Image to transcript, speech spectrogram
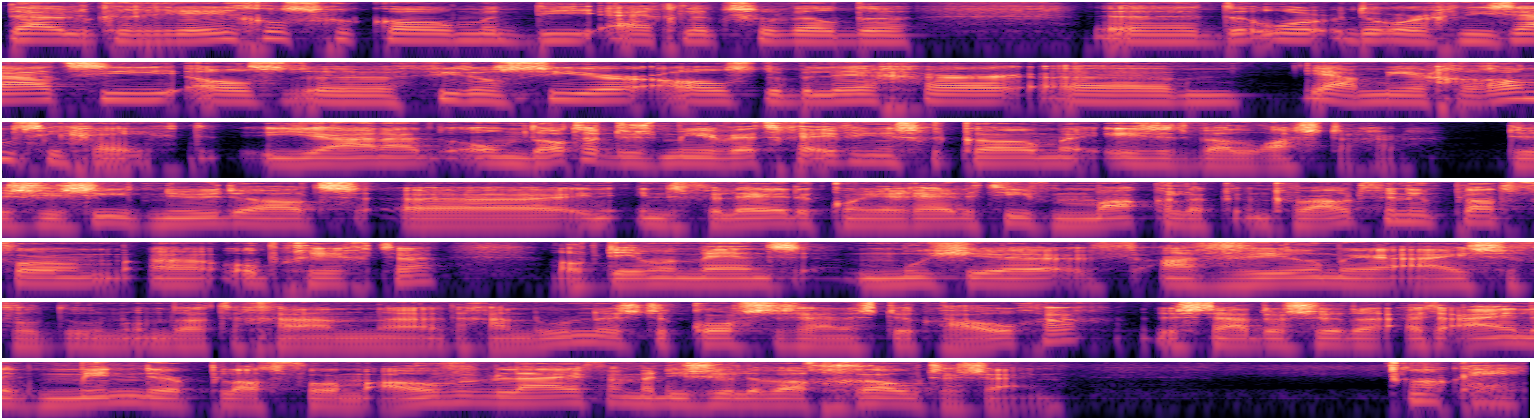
duidelijke regels gekomen die eigenlijk zowel de, uh, de, de organisatie als de financier als de belegger ehm, ja, meer garantie geeft. Ja, nou, omdat er dus meer wetgeving is gekomen, is het wel lastiger. Dus je ziet nu dat uh, in, in het verleden kon je relatief makkelijk een crowdfunding platform oprichten. Op dit moment moet je aan veel meer eisen voldoen om dat te gaan, te gaan doen. Dus de kosten zijn een stuk hoger. Dus daardoor zullen er uiteindelijk minder platformen overblijven, maar die zullen wel groter zijn. Oké.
